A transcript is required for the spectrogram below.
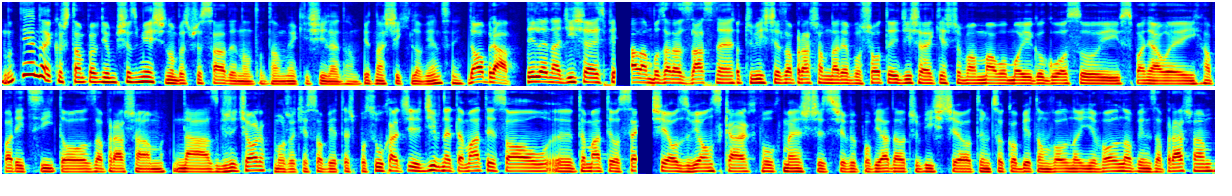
No nie, no jakoś tam pewnie bym się zmieścił, no bez przesady, no to tam jakieś ile tam, 15 kilo więcej. Dobra, tyle na dzisiaj, spierdalam, bo zaraz zasnę. Oczywiście zapraszam na Rewoszoty. Dzisiaj jak jeszcze wam mało mojego głosu i wspaniałej aparycji, to zapraszam na Zgrzycior. Możecie sobie też posłuchać. Dziwne tematy są, y, tematy o seksie, o związkach. Dwóch mężczyzn się wypowiada oczywiście o tym, co kobietom wolno i nie wolno, więc zapraszam.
